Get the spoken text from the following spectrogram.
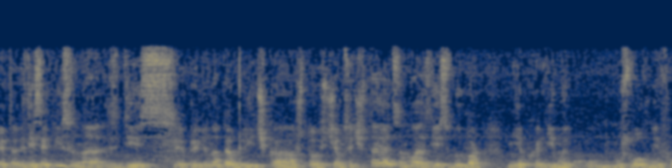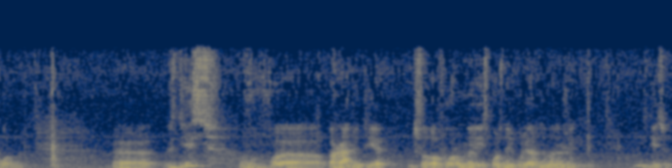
Это здесь описано, здесь приведена табличка, что с чем сочетается, ну а здесь выбор необходимой условной формы. Э, здесь в параметре словоформы использовано регулярное выражение. здесь вот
